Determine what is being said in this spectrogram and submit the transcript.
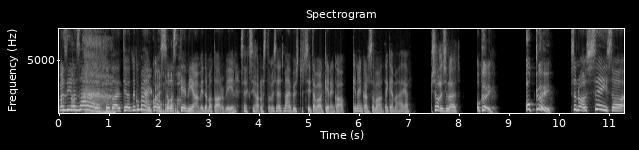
Mä siinä sanoin, että, tota, että, joo, että no kun mä en Niin koe sellaista kemiaa, mitä mä tarviin seksiharrastamiseen, että mä en pysty sitä vaan kenen, kenen kanssa vaan tekemään. Ja se oli silleen, että okei, okei. Se nousi seisoo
